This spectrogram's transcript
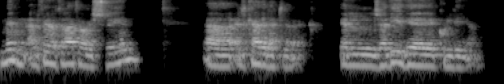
من 2023 آه ال Cadillac Lyriq الجديدة كليا.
